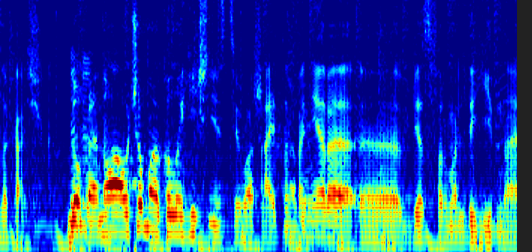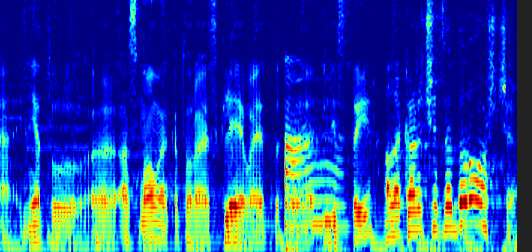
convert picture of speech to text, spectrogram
заказчика. Добре, ну а у чому екологічність ваша? А эта фанера э, безформальдегидная, нету э, основы, которая склеивает э, А. листы. Але кажуть, що це дорожче.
